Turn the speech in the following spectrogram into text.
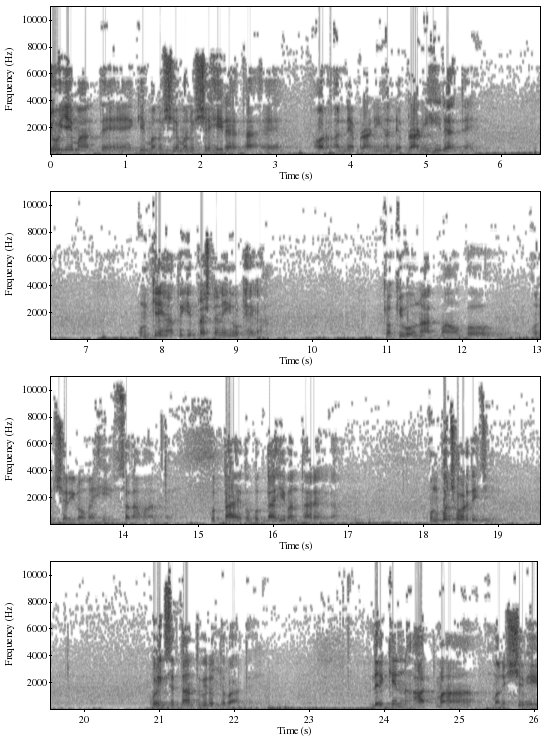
जो ये मानते हैं कि मनुष्य मनुष्य ही रहता है और अन्य प्राणी अन्य प्राणी ही रहते हैं, उनके यहाँ तो ये प्रश्न नहीं उठेगा, क्योंकि वो उन आत्माओं को उन शरीरों में ही सदा मानते हैं। कुत्ता है तो कुत्ता ही बनता रहेगा। उनको छोड़ दीजिए। वो एक सिद्धांत विरुद्ध बात है। लेकिन आत्मा मनुष्य भी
